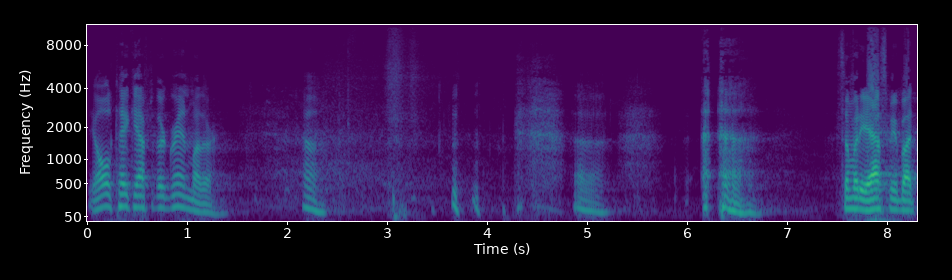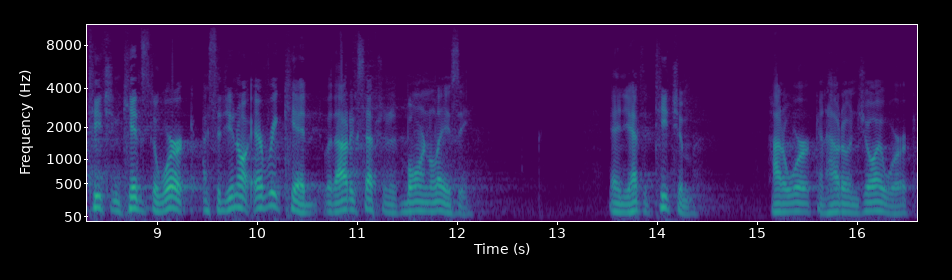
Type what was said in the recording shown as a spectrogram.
they all take after their grandmother. Uh, somebody asked me about teaching kids to work. I said, you know, every kid, without exception, is born lazy. And you have to teach them how to work and how to enjoy work.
